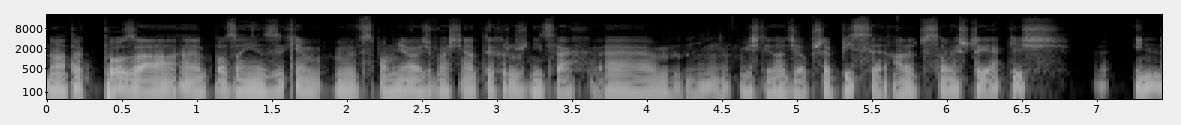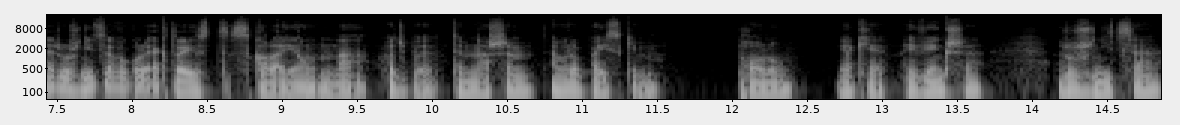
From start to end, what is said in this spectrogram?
No a tak poza, poza językiem, wspomniałeś właśnie o tych różnicach, jeśli chodzi o przepisy, ale czy są jeszcze jakieś inne różnice w ogóle? Jak to jest z koleją na choćby tym naszym europejskim polu? Jakie największe różnice,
